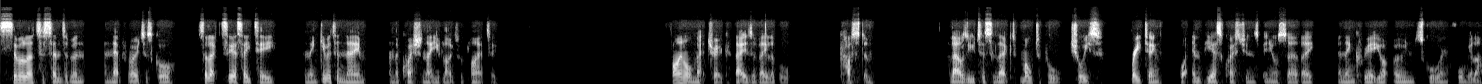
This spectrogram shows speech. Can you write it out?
Similar to sentiment and net promoter score, select CSAT and then give it a name and the question that you'd like to apply it to. Final metric that is available, custom, allows you to select multiple choice, rating, or NPS questions in your survey and then create your own scoring formula.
